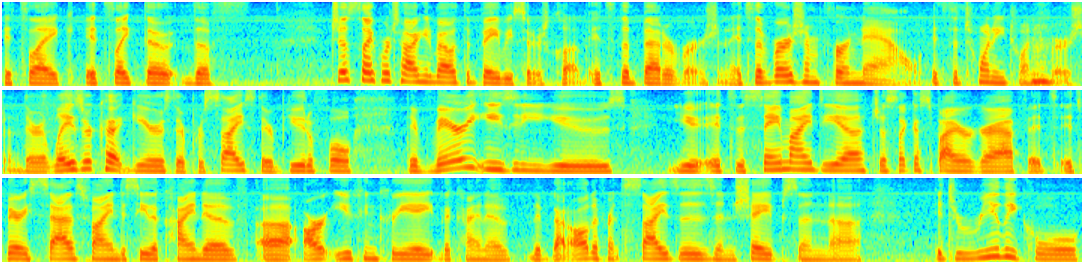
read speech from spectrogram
It's like it's like the the f- just like we're talking about with the Babysitters Club. It's the better version. It's the version for now. It's the 2020 version. They're laser cut gears. They're precise. They're beautiful. They're very easy to use. You, it's the same idea, just like a spirograph. It's it's very satisfying to see the kind of uh, art you can create. The kind of they've got all different sizes and shapes, and uh, it's really cool.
